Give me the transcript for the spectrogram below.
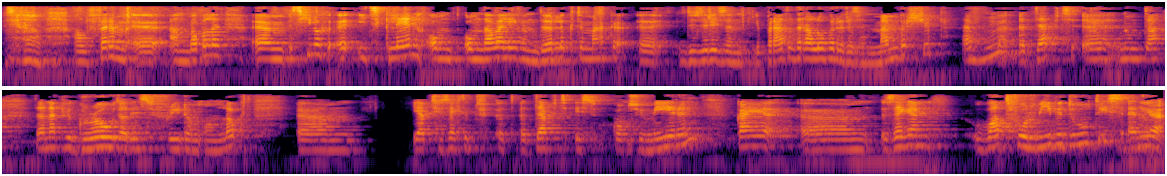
we zijn al, al ferm eh, aan het babbelen. Ehm, misschien nog eh, iets klein om, om dat wel even duidelijk te maken. Dus er is een, je praatte er al over, er is een membership. Hè? Eh, Adapt noemt dat. Dan heb je Grow, dat is Freedom Unlocked. Ehm, je hebt gezegd, het, het adapt is consumeren. Kan je ehm, zeggen wat voor wie bedoeld is en Ja.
